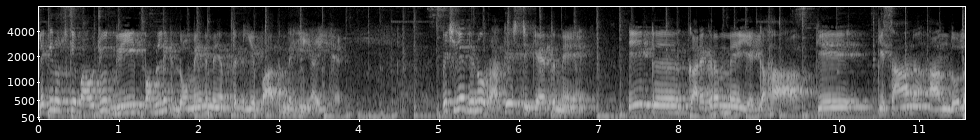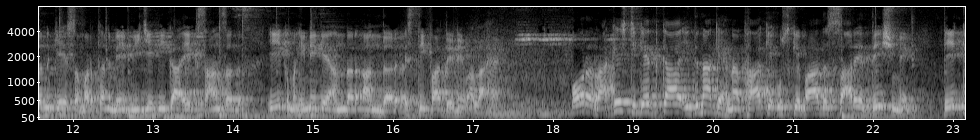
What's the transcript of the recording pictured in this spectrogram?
लेकिन उसके बावजूद भी पब्लिक डोमेन में अब तक ये बात नहीं आई है। पिछले दिनों राकेश टिकैत ने एक कार्यक्रम में ये कहा कि किसान आंदोलन के समर्थन में बीजेपी का एक सांसद एक महीने के अंदर अंदर इस्तीफा देने वाला है। और राकेश टिकैत का इतना कहना था कि उसके बाद सारे देश में एक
